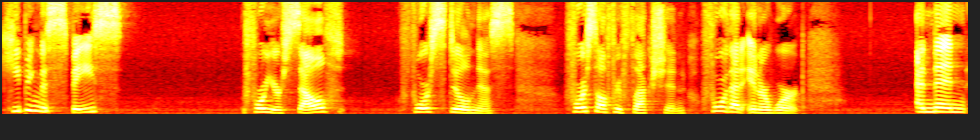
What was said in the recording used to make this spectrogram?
keeping the space for yourself, for stillness, for self reflection, for that inner work. And then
